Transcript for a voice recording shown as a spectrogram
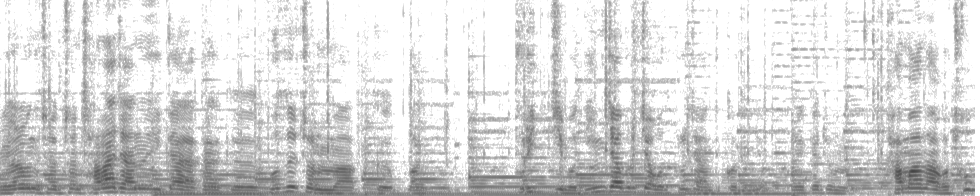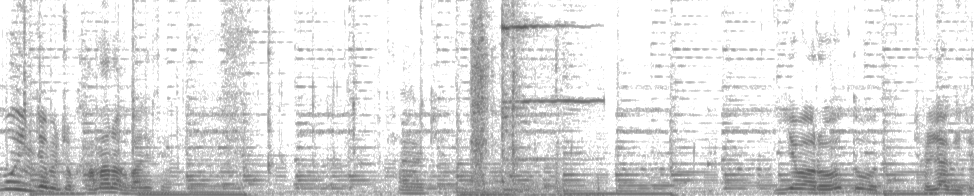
여러분들 전, 전 잘하지 않으니까 약간 그 보스처럼 막그막 브릿지 뭐 닌자 브릿지하고 그러지 않거든요. 그러니까 좀 감안하고 초보인 점을 좀 감안하고 맞으세요. 다 이렇게. 이게 바로 또 전략이죠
